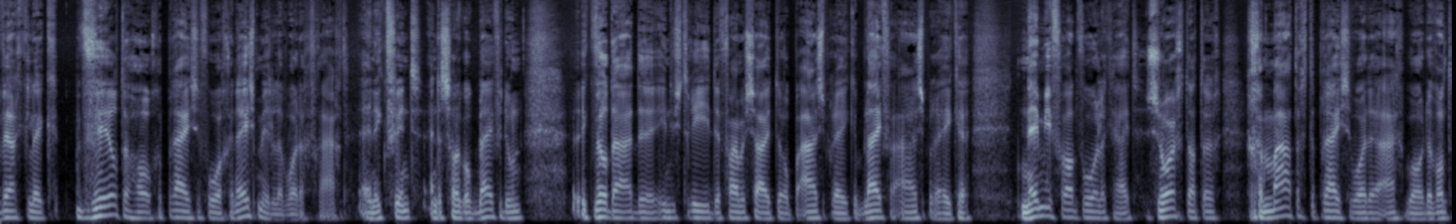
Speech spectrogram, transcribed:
werkelijk veel te hoge prijzen voor geneesmiddelen worden gevraagd. En ik vind, en dat zal ik ook blijven doen, ik wil daar de industrie, de farmaceuten op aanspreken, blijven aanspreken. Neem je verantwoordelijkheid. Zorg dat er gematigde prijzen worden aangeboden. Want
